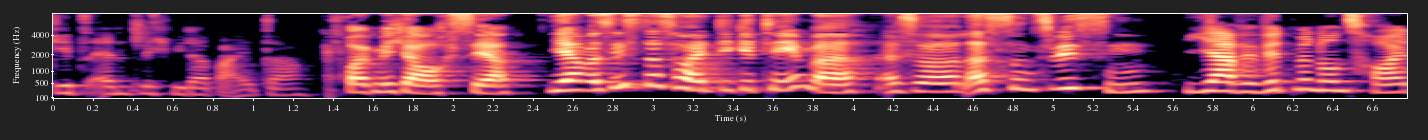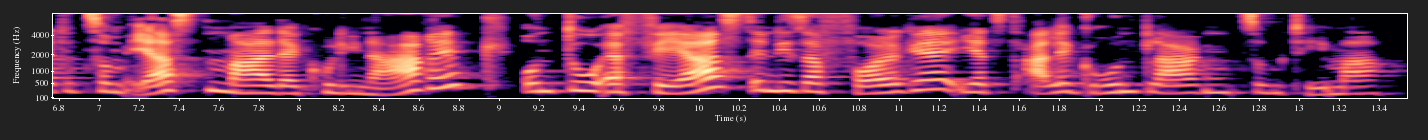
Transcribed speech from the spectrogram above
geht's endlich wieder weiter. Freut mich auch sehr. Ja, was ist das heutige Thema? Also lasst uns wissen. Ja, wir widmen uns heute zum ersten Mal der Kulinarik und du erfährst in dieser Folge jetzt alle Grundlagen zum Thema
